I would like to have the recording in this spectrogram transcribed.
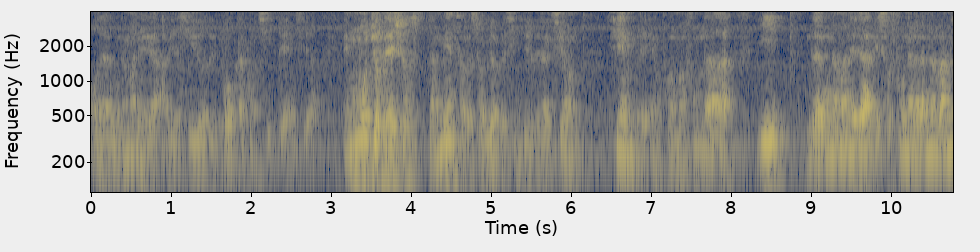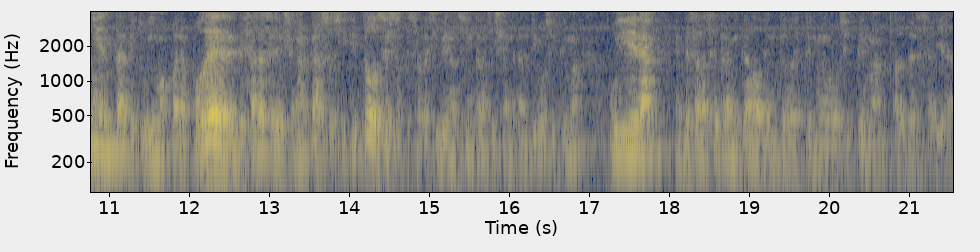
o de alguna manera había sido de poca consistencia. En muchos de ellos también se resolvió prescindir de la acción, siempre en forma fundada, y de alguna manera eso fue una gran herramienta que tuvimos para poder empezar a seleccionar casos y que todos esos que se recibieron sin transición del antiguo sistema pudieran empezar a ser tramitados dentro de este nuevo sistema adversarial.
